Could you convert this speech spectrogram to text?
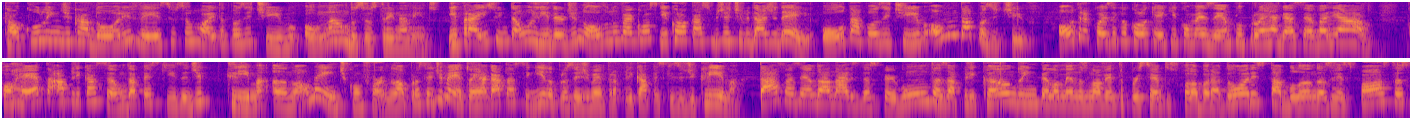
calcula o indicador e vê se o seu ROI está positivo ou não dos seus treinamentos. E para isso, então, o líder, de novo, não vai conseguir colocar a subjetividade dele. Ou tá positivo ou não tá positivo. Outra coisa que eu coloquei aqui como exemplo para o RH ser avaliado correta aplicação da pesquisa de clima anualmente, conforme lá o procedimento. O RH está seguindo o procedimento para aplicar a pesquisa de clima? Está fazendo a análise das perguntas, aplicando em pelo menos 90% dos colaboradores, tabulando as respostas,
